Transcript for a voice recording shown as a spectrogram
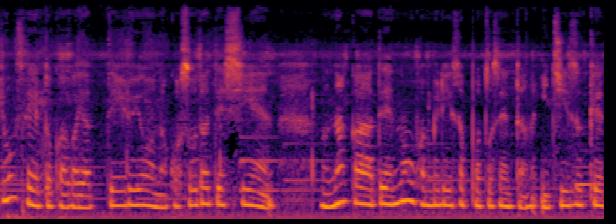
行政とかがやっているような子育て支援の中でのファミリーサポートセンターの位置づけ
